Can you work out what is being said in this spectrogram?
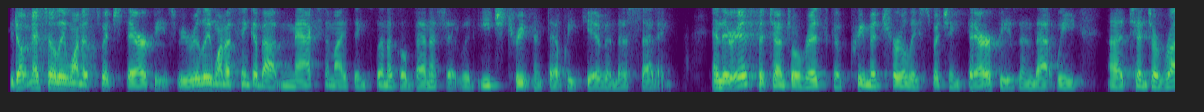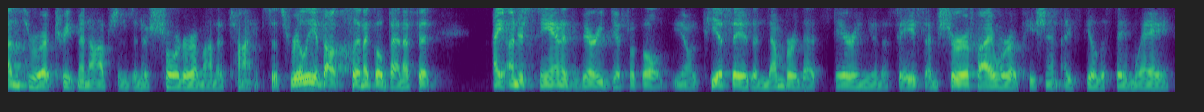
We don't necessarily want to switch therapies. We really want to think about maximizing clinical benefit with each treatment that we give in this setting. And there is potential risk of prematurely switching therapies in that we uh, tend to run through our treatment options in a shorter amount of time. So it's really about clinical benefit. I understand it's very difficult. You know, PSA is a number that's staring you in the face. I'm sure if I were a patient, I'd feel the same way.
